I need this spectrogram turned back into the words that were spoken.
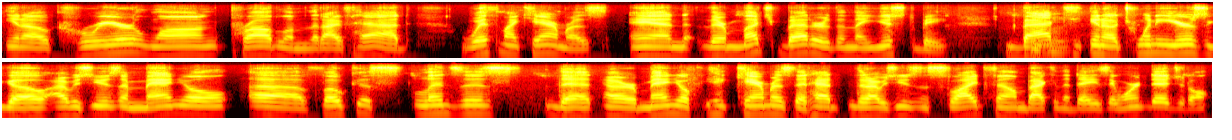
you know career long problem that I've had with my cameras, and they're much better than they used to be back mm-hmm. you know 20 years ago i was using manual uh, focus lenses that are manual cameras that had that i was using slide film back in the days they weren't digital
